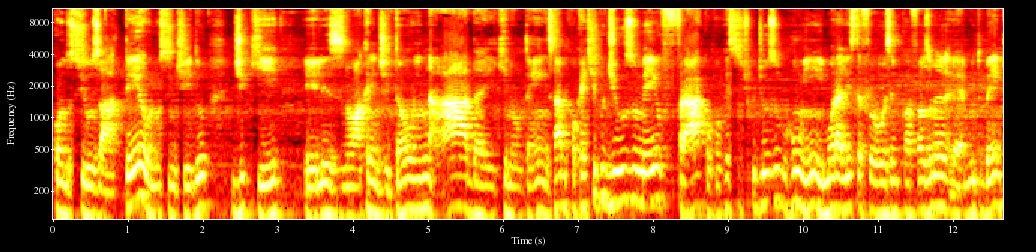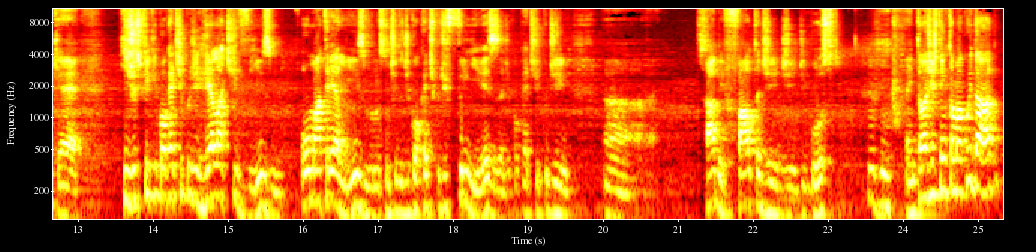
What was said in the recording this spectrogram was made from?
quando se usa ateu no sentido de que eles não acreditam em nada e que não tem, sabe, qualquer tipo de uso meio fraco, qualquer tipo de uso ruim. E moralista foi o exemplo que o Rafael usou muito bem, que é que justifique qualquer tipo de relativismo ou materialismo, no sentido de qualquer tipo de frieza, de qualquer tipo de, uh, sabe, falta de, de, de gosto. Uhum. Então a gente tem que tomar cuidado.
